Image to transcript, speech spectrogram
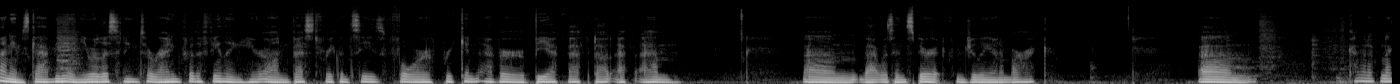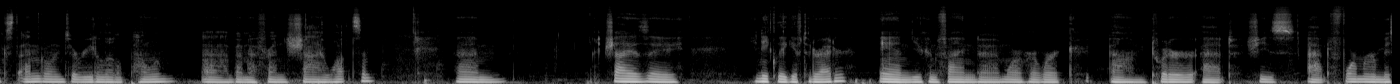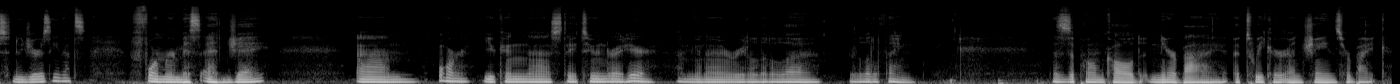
My name's Gabi, and you are listening to Writing for the Feeling here on Best Frequencies for Freaking Ever BFF.fm. Um, that was Inspirit from Julianna Barwick. Um, coming up next, I'm going to read a little poem uh, by my friend Shy Watson. Um, Shy is a uniquely gifted writer, and you can find uh, more of her work on Twitter at she's at former Miss New Jersey. That's former Miss NJ. Um, or you can uh, stay tuned right here. I'm gonna read a little uh, read a little thing. This is a poem called "Nearby." A tweaker unchains her bike.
